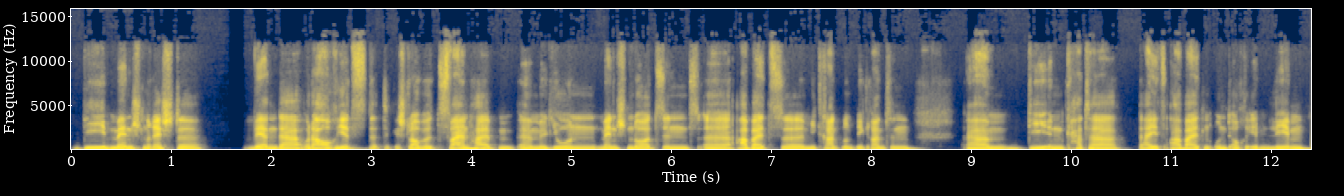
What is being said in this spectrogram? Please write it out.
die Menschenrechte werden da, oder auch jetzt, ich glaube, zweieinhalb äh, Millionen Menschen dort sind äh, Arbeitsmigranten und Migrantinnen, ähm, die in Katar da jetzt arbeiten und auch eben leben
